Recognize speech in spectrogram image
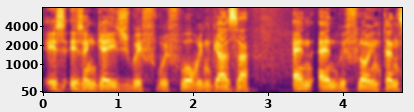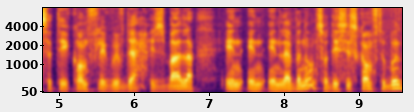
is, is engaged with, with war in Gaza and, and with low intensity conflict with the Hezbollah in, in, in Lebanon. So this is comfortable.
